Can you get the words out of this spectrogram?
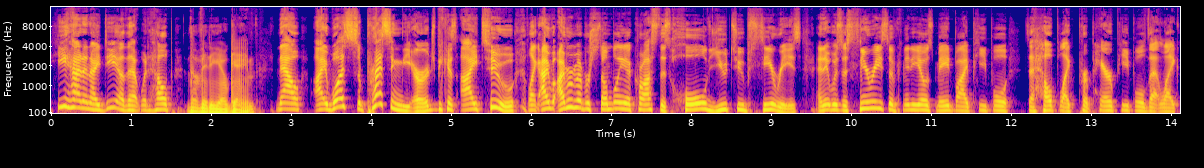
He had an idea that would help the video game. Now, I was suppressing the urge because I too, like, I, I remember stumbling across this whole YouTube series, and it was a series of videos made by people to help, like, prepare people that, like,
